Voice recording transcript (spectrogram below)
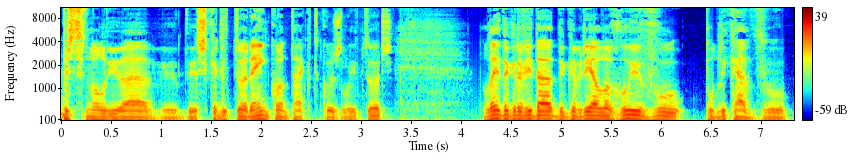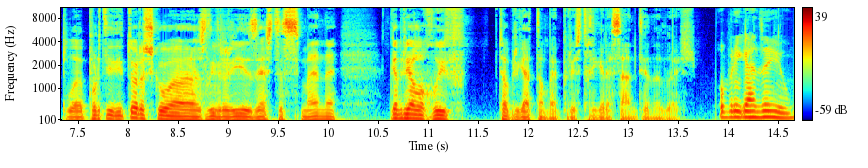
personalidade de escritor em contacto com os leitores. Lei da Gravidade de Gabriela Ruivo, publicado pela Porta Editora, chegou às livrarias esta semana. Gabriela Ruivo, muito obrigado também por este regresso à Antena 2. Obrigada eu.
